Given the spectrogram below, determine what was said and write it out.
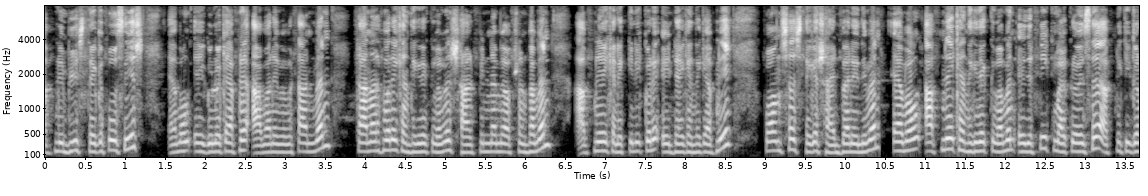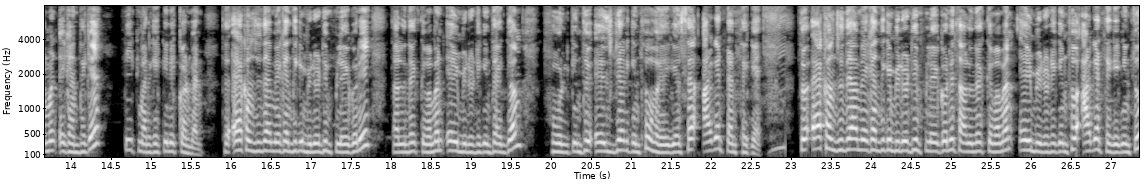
আপনি বিশ থেকে পঁচিশ, এবং এইগুলোকে আপনি আবার এভাবে টানবেন। টানার পরে এখান থেকে দেখতে পাবেন শার্পিন নামে অপশন পাবেন। আপনি এখানে ক্লিক করে এইটা এখান থেকে আপনি পঞ্চাশ থেকে ষাট বাড়িয়ে দিবেন, এবং আপনি এখান থেকে দেখতে পাবেন এই যে টিক মার্ক রয়েছে, আপনি কী করবেন এখান থেকে টিক মার্কে ক্লিক করবেন। তো এখন যদি আমি এখান থেকে ভিডিওটি প্লে করি, তাহলে দেখতে পাবেন এই ভিডিওটি কিন্তু একদম ফুল কিন্তু এইচডিআর কিন্তু হয়ে গেছে আগের আগেরটার থেকে। তো এখন যদি আমি এখান থেকে ভিডিওটি প্লে করি, তাহলে দেখতে পাবেন এই ভিডিওটি কিন্তু আগের থেকে কিন্তু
